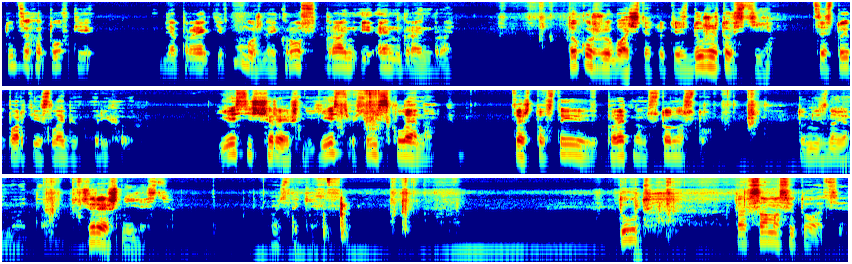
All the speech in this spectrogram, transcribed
Тут заготовки для проєктів. Ну, можна і Grind, і Grind брати. Також ви бачите, тут є дуже товсті. Це з тої партії слабів горіхових. Є із черешні, є ось ось клена. Це ж товстий перетином 100 на 100. То мені знайомо. Черешні є. Ось такі. Тут та ж сама ситуація.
